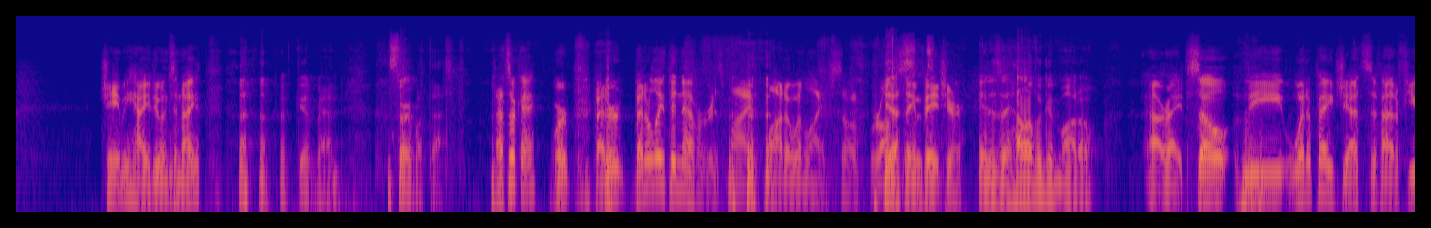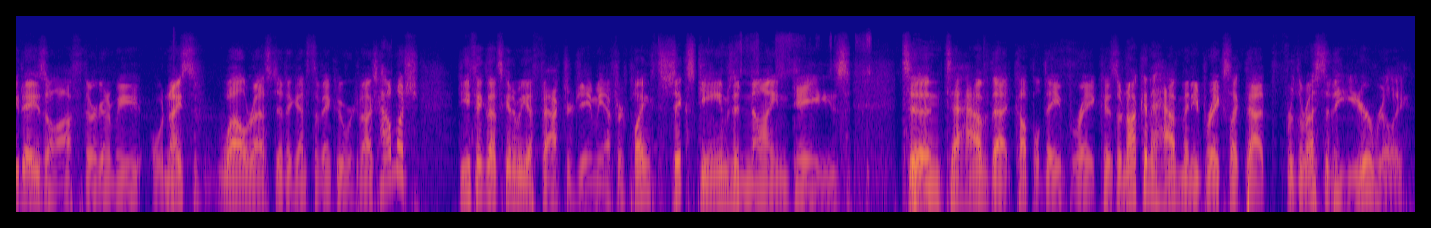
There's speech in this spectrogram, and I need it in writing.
Jamie, how you doing tonight? Good man. Sorry about that. That's okay. We're better better late than never is my motto in life. So we're on Yes, the same page here. It is a hell of a good motto. All right. So the Winnipeg Jets have had a few days off. They're going to be nice, well rested against the Vancouver Canucks. How much do you think that's going to be a factor, Jamie, after playing six games in nine days? To, to have that couple day break because they're not going to have many breaks like that for the rest of the year, really.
